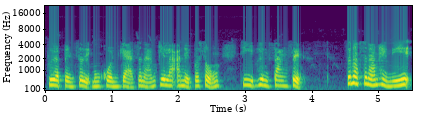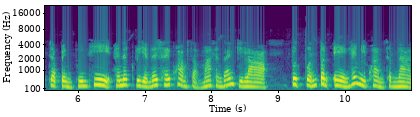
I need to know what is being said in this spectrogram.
เพื่อเป็นสิริมงคลแก่สนามกีฬาอเนกประสงค์ที่เพิ่งสร้างเสร็จสำหรับสนามแห่งนี้จะเป็นพื้นที่ให้นักเรียนได้ใช้ความสามารถทางด้านกีฬา ฝึกฝนตนเองให้มีความชำนาญ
